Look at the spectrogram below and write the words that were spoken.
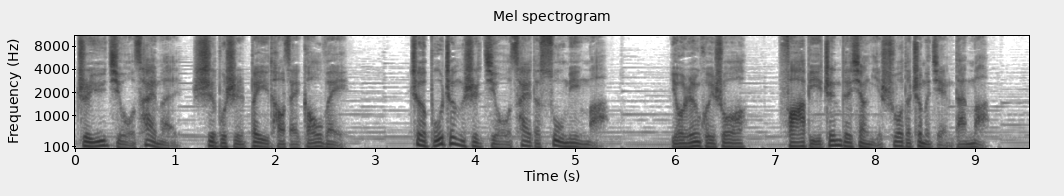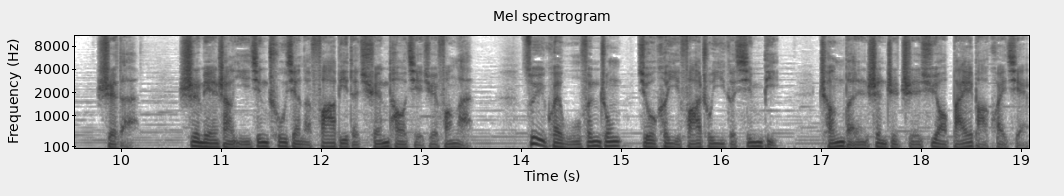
至于韭菜们是不是被套在高位，这不正是韭菜的宿命吗？有人会说，发币真的像你说的这么简单吗？是的，市面上已经出现了发币的全套解决方案，最快五分钟就可以发出一个新币，成本甚至只需要百把块钱。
